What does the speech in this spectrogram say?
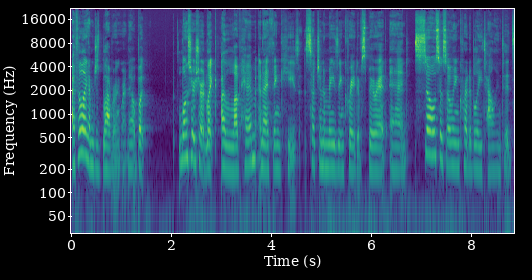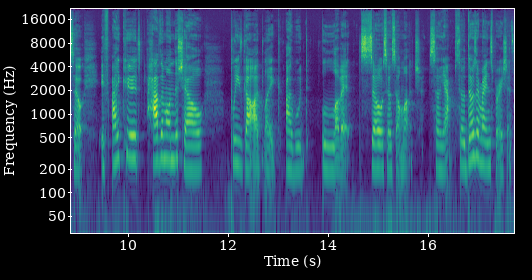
I feel like I'm just blabbering right now, but long story short, like I love him and I think he's such an amazing creative spirit and so, so, so incredibly talented. So if I could have them on the show, please God, like I would love it so, so, so much. So yeah, so those are my inspirations.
